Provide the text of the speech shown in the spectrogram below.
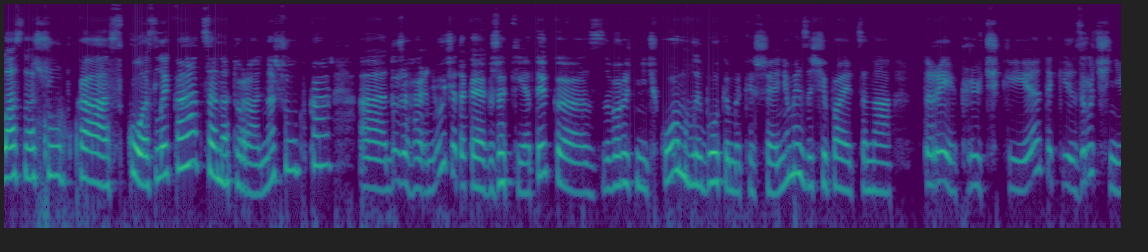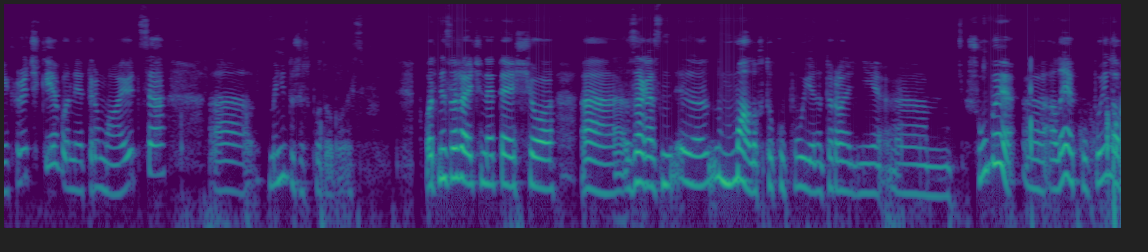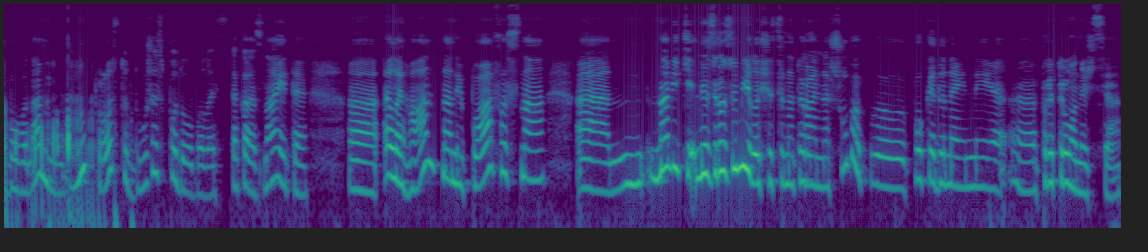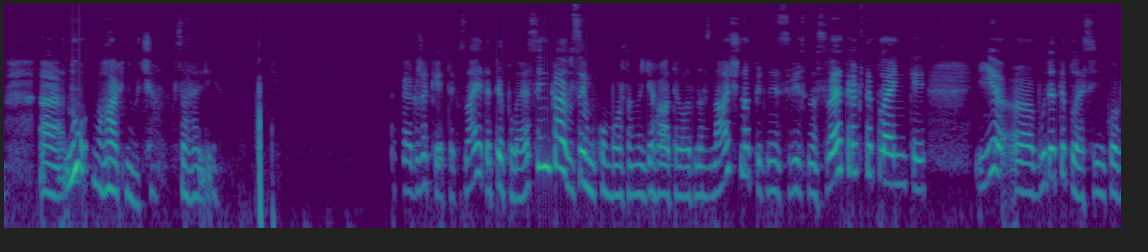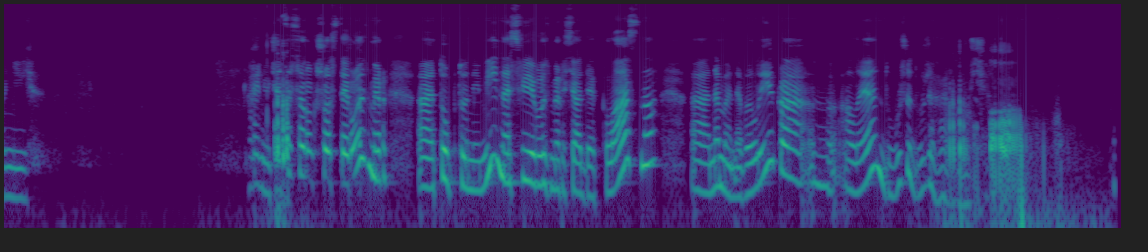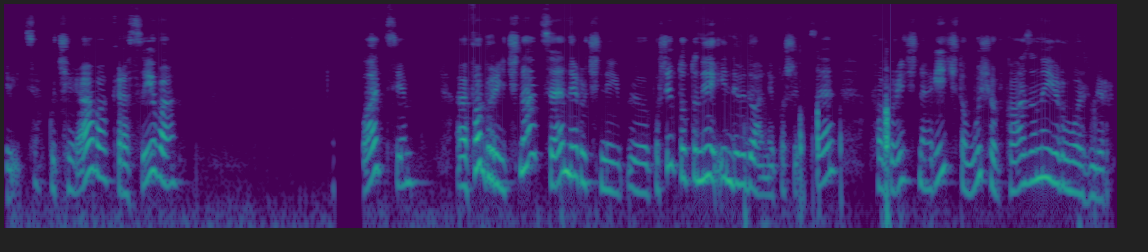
Класна шубка з козлика, це натуральна шубка, е, дуже гарнюча, така як жакетик е, з воротничком, глибокими кишенями. Защіпається на три крючки, такі зручні крючки, вони тримаються. Е, Мені дуже сподобалось. От незважаючи на те, що зараз е, ну, мало хто купує натуральні е, шуби, е, але я купила, бо вона мені ну, просто дуже сподобалась. Така, знаєте, елегантна, не пафосна. Навіть не зрозуміло, що це натуральна шуба, поки до неї не притронешся. Ну, гарнюча взагалі. Як жакетик, знаєте, теплесенька, взимку можна надягати однозначно, під низ, звісно, светрик тепленький, і е, буде теплесенько в ній. Гарнюча. Це 46 розмір, е, тобто не мій, на свій розмір сяде класно, е, на мене велика, е, але дуже-дуже гарнюча. Дивіться, кучерява, красива. Платці. Е, Фабрична це не ручний е, пошив, тобто не індивідуальний пошив. Це фабрична річ, тому що вказаний розмір.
